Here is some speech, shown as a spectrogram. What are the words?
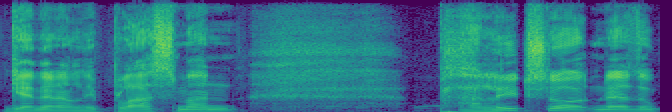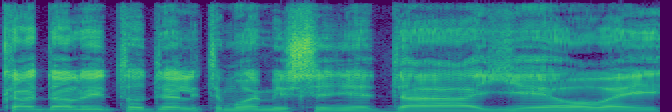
generalni plasman. Uh, Pa lično, ne znam kako da li to delite moje mišljenje da je ovaj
